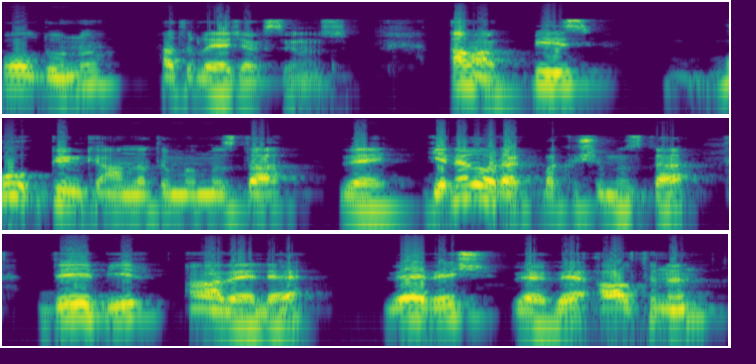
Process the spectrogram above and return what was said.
olduğunu hatırlayacaksınız. Ama biz bugünkü anlatımımızda ve genel olarak bakışımızda D1 AVL, V5 ve V6'nın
